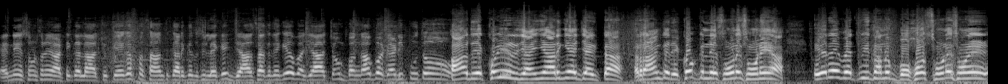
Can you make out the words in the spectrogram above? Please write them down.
ਇੰਨੇ ਸੋਹਣੇ ਸੋਹਣੇ ਆਰਟੀਕਲ ਆ ਚੁੱਕੇ ਹੈਗੇ। ਪਸੰਦ ਕਰਕੇ ਤੁਸੀਂ ਲੈ ਕੇ ਜਾ ਸਕਦੇ ਹੈਗੇ ਬਾਜ਼ਾਰ ਚੋਂ ਬੰਗਾ ਵੱਡਾ ਡਿਪੂ ਤੋਂ। ਆਹ ਦੇਖੋ ਜੀ, ਰਜਾਈਆਂ ਆ ਰਹੀਆਂ ਜੈਕਟਾਂ। ਰੰਗ ਦੇਖੋ ਕਿੰਨੇ ਸੋਹਣੇ ਸੋਹਣੇ ਆ। ਇਹਦੇ ਵਿੱਚ ਵੀ ਤੁਹਾਨੂੰ ਬਹੁਤ ਸੋਹਣੇ ਸੋਹਣੇ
